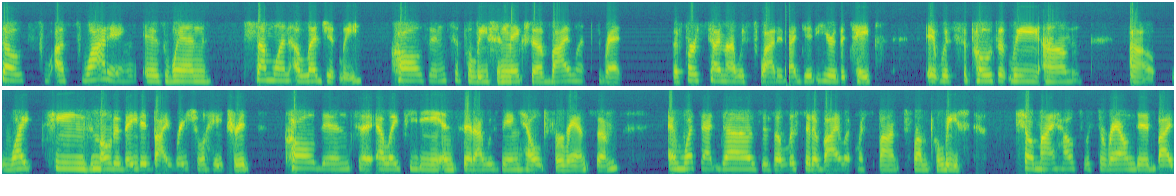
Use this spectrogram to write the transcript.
so, a swatting is when someone allegedly calls into police and makes a violent threat. The first time I was swatted, I did hear the tapes. It was supposedly um, uh, white teens motivated by racial hatred called in to LAPD and said I was being held for ransom. And what that does is elicit a violent response from police. So my house was surrounded by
